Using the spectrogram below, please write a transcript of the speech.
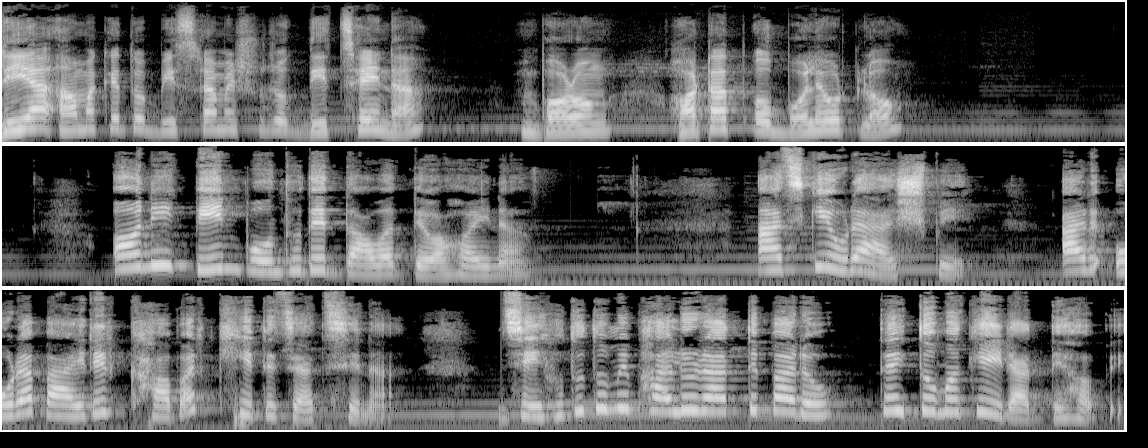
রিয়া আমাকে তো বিশ্রামের সুযোগ দিচ্ছেই না, বরং হঠাৎ ও বলে উঠল, অনেক দিন বন্ধুদের দাওয়াত দেওয়া হয় না। আজকে ওরা আসবে। আর ওরা বাইরের খাবার খেতে চাচ্ছে না। যেহেতু তুমি ভালো রাঁধতে পারো তাই তোমাকেই রাঁধতে হবে।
